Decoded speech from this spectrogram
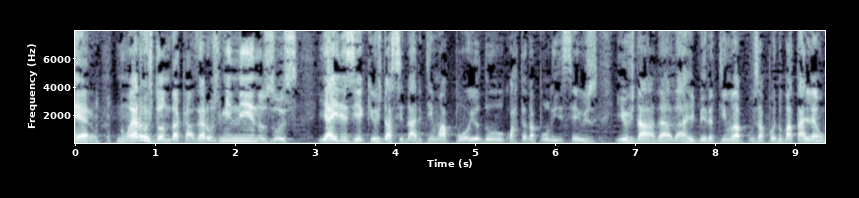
eram? Não eram os donos da casa, eram os meninos, os. E aí dizia que os da cidade tinham apoio do quartel da polícia e os, e os da, da, da Ribeira tinham os apoios do batalhão,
